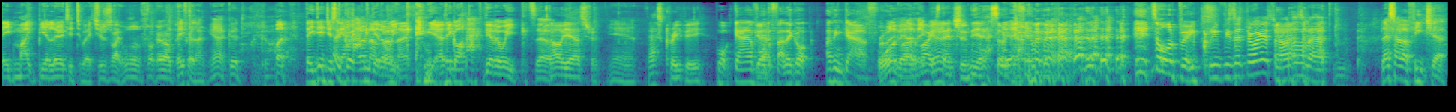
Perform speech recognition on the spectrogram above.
they might be alerted to it. You're just like, well, fuck, it, I'll pay for it then. Yeah, good. but they did just They get hacked the other haven't week. yeah, they got hacked the other week. So oh yeah, that's true. yeah, That's creepy. What Gav? Gav. Or the fact they got? I think Gav. All of it, By, think, by yeah. extension, yeah. Sorry. it's all a pretty creepy situation, doesn't it? Let's have a feature.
